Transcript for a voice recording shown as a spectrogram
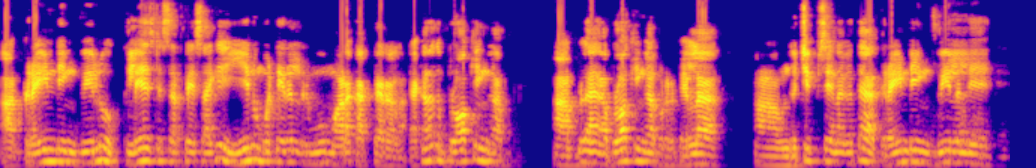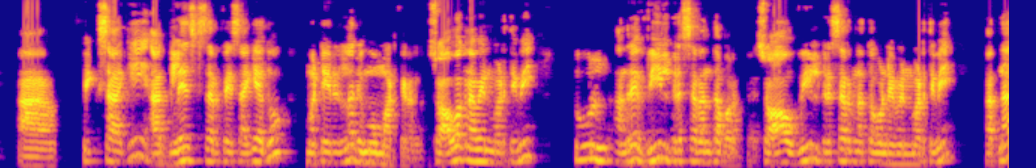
ಆ ಗ್ರೈಂಡಿಂಗ್ ವೀಲು ಗ್ಲೇಸ್ಡ್ ಸರ್ಫೇಸ್ ಆಗಿ ಏನು ಮಟೀರಿಯಲ್ ರಿಮೂವ್ ಮಾಡಕ್ ಆಗ್ತಾ ಇರಲ್ಲ. ಯಾಕಂದ್ರೆ ಬ್ಲಾಕಿಂಗ್ ಬ್ಲಾಕಿಂಗ್ ಆಗ್ಬಿಡುತ್ತೆ. ಎಲ್ಲ ಆ, ಒಂದು ಚಿಪ್ಸ್ ಏನಾಗುತ್ತೆ? ಆ ಗ್ರೈಂಡಿಂಗ್ ವೀಲ್ ಅಲ್ಲಿ ಫಿಕ್ಸ್ ಆಗಿ ಆ ಗ್ಲೇಸ್ಡ್ ಸರ್ಫೇಸ್ ಆಗಿ ಅದು ಮಟೀರಿಯಲ್ನ ರಿಮೂವ್ ಮಾಡ್ತಿರಲ್ಲ. ಸೊ ಅವಾಗ ನಾವೇನ್ ಮಾಡ್ತೀವಿ? ಟೂಲ್ ಅಂದ್ರೆ ವೀಲ್ ಡ್ರೆಸರ್ ಅಂತ ಬರುತ್ತೆ ಸೊ ಆ ವೀಲ್ ಡ್ರೆಸರ್ ನ ತಗೊಂಡು ಏನ್ ಮಾಡ್ತೀವಿ ಅದನ್ನ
